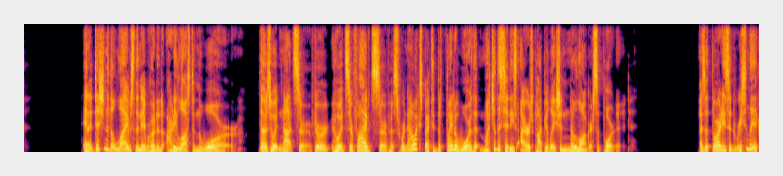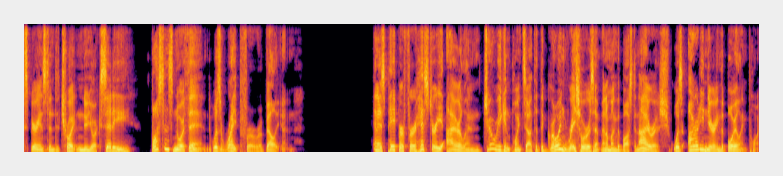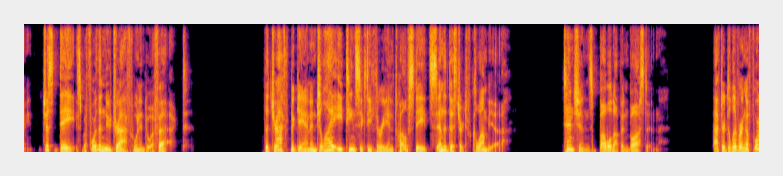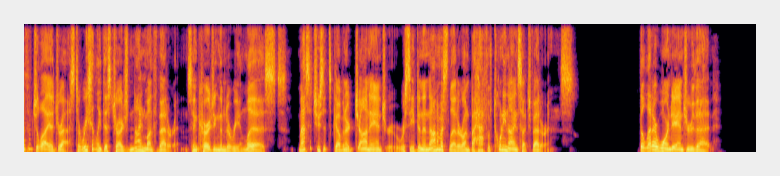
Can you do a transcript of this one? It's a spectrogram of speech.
In addition to the lives the neighborhood had already lost in the war, those who had not served or who had survived service were now expected to fight a war that much of the city's Irish population no longer supported. As authorities had recently experienced in Detroit and New York City, Boston's North End was ripe for a rebellion. In his paper for History Ireland, Joe Regan points out that the growing racial resentment among the Boston Irish was already nearing the boiling point, just days before the new draft went into effect. The draft began in July 1863 in 12 states and the District of Columbia. Tensions bubbled up in Boston. After delivering a 4th of July address to recently discharged nine month veterans, encouraging them to reenlist, Massachusetts Governor John Andrew received an anonymous letter on behalf of 29 such veterans. The letter warned Andrew that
